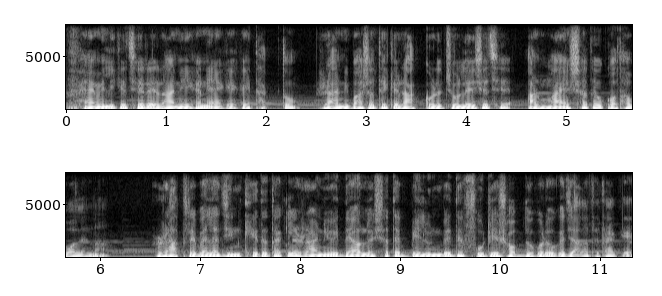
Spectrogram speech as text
ফ্যামিলিকে ছেড়ে রানী এখানে একা একাই থাকতো। রানী বাসা থেকে রাগ করে চলে এসেছে আর মায়ের সাথেও কথা বলে না। রাত্রেবেলা জিন খেতে থাকলে রানী ওই দেওয়ালের সাথে বেলুন বেঁধে ফুটিয়ে শব্দ করে ওকে জ্বালাতে থাকে।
